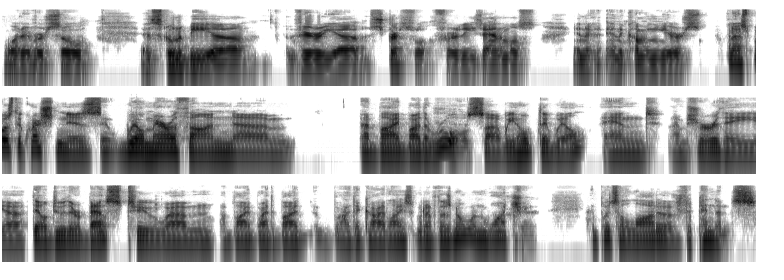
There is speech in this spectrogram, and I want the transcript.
whatever. So it's going to be uh, very uh, stressful for these animals in the in the coming years. And I suppose the question is, will Marathon um, abide by the rules? Uh, we hope they will, and I'm sure they uh, they'll do their best to um, abide by the by, by the guidelines. But if there's no one watching, it puts a lot of dependence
